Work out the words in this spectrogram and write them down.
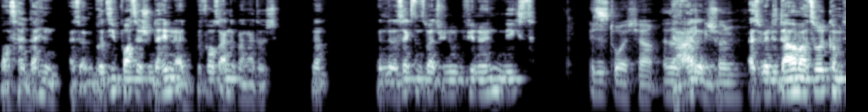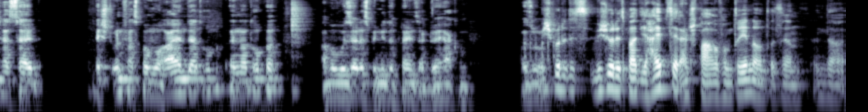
war es halt dahin. Also im Prinzip war es ja schon dahin, äh, bevor es angefangen hat. Ne? Wenn du nach 26 Minuten 4 hinten liegst, Ist es durch, ja. Ist Ja, eigentlich dann- schon. also wenn du da nochmal zurückkommst, hast du halt echt unfassbar Moral in der, Tru in der Truppe. Aber wo soll das bei Niederpölnitz aktuell herkommen? Also, Mich würde, das, mich würde jetzt mal die Halbzeitansprache vom Trainer interessieren, in der,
